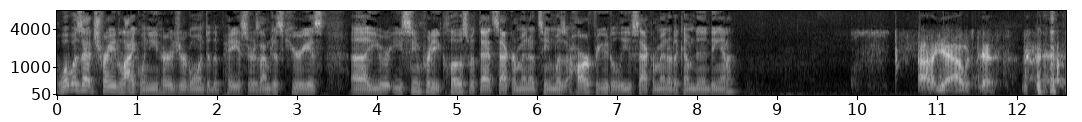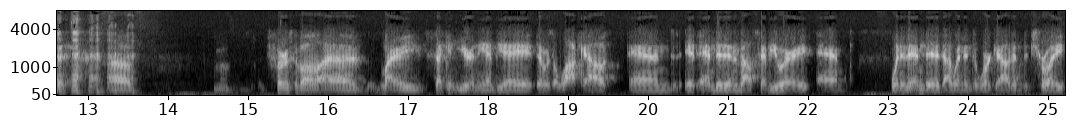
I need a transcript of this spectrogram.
what was that trade like when you heard you were going to the Pacers? I'm just curious. Uh, you were, you seem pretty close with that Sacramento team. Was it hard for you to leave Sacramento to come to Indiana? Uh, yeah, I was pissed. uh, first of all, uh, my second year in the NBA, there was a lockout, and it ended in about February. And when it ended, I went into work out in Detroit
